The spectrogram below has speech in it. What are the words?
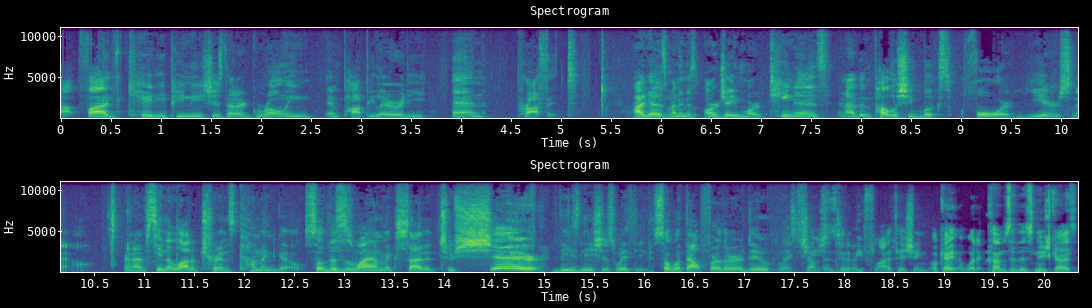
top five KDP niches that are growing in popularity and profit. Hi, guys, my name is RJ Martinez, and I've been publishing books for years now and I've seen a lot of trends come and go. So this is why I'm excited to share these niches with you. So without further ado, let's Next jump niche into is it. to be fly fishing. Okay, when it comes to this niche, guys,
